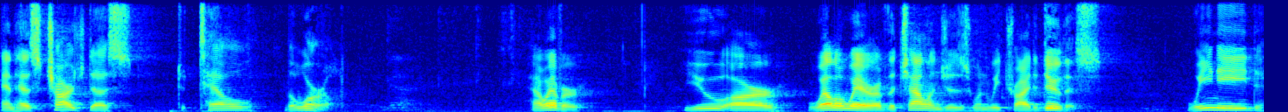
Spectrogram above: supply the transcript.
and has charged us to tell the world. However, you are well aware of the challenges when we try to do this. We need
